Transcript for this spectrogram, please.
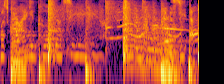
was crying and could not see. And see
